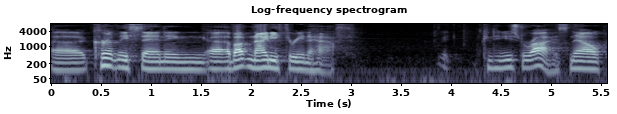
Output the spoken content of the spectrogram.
uh, currently standing uh, about 93 and a half. It continues to rise. Now,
